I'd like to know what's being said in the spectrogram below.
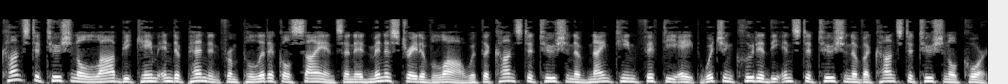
Constitutional law became independent from political science and administrative law with the Constitution of 1958 which included the institution of a constitutional court,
